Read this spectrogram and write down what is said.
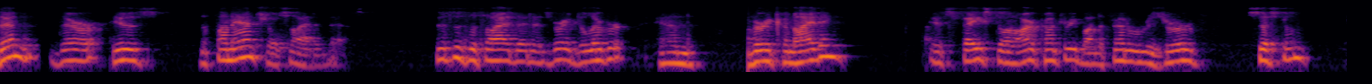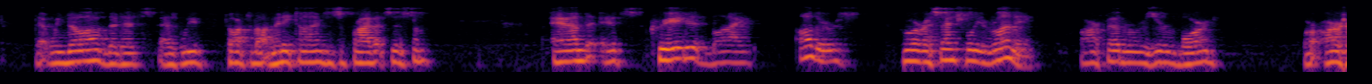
Then there is the financial side of this. This is the side that is very deliberate and very conniving. It's faced on our country by the Federal Reserve System that we know of, that it's, as we've talked about many times, it's a private system. And it's created by others who are essentially running our Federal Reserve Board or our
